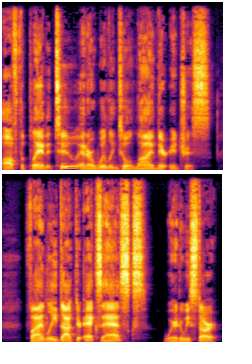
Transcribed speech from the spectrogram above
off the planet too and are willing to align their interests. Finally, Dr. X asks, Where do we start?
